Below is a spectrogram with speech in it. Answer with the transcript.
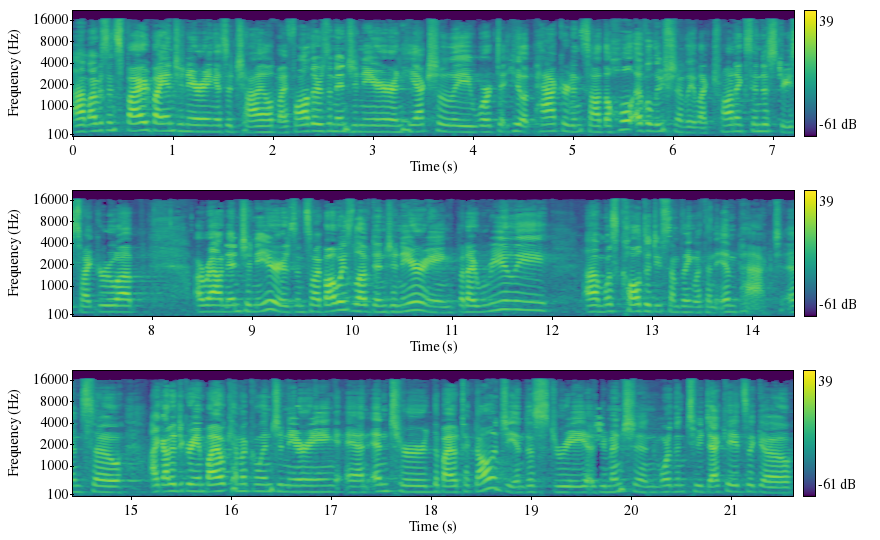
um, I was inspired by engineering as a child. My father's an engineer, and he actually worked at Hewlett Packard and saw the whole evolution of the electronics industry. So I grew up around engineers, and so I've always loved engineering, but I really um, was called to do something with an impact. And so I got a degree in biochemical engineering and entered the biotechnology industry, as you mentioned, more than two decades ago.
